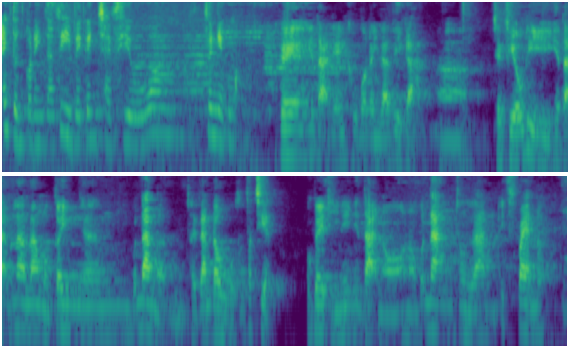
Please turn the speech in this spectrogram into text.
Anh Tuấn có đánh giá gì về kênh trái phiếu ờ, doanh nghiệp không ạ? Ok, hiện tại thì anh không có đánh giá gì cả. À, trái phiếu thì hiện tại vẫn là đang một kênh ờ, vẫn đang ở thời gian đầu của sự phát triển. Ok thì nên hiện tại nó nó vẫn đang trong thời gian expand thôi. Dạ.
